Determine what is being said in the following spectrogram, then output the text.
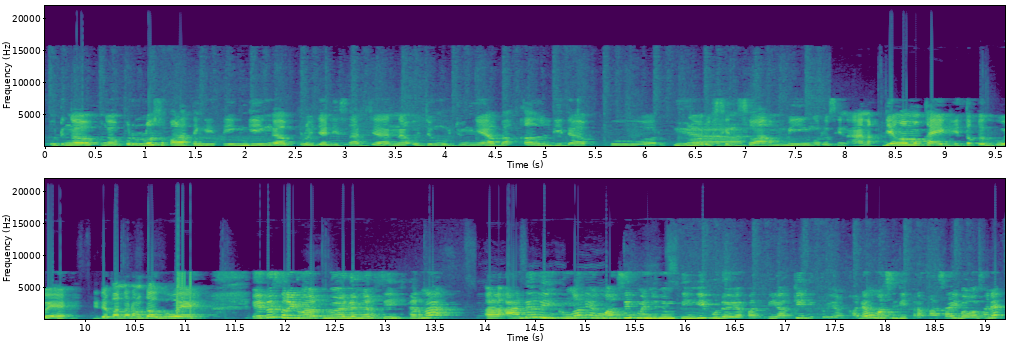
udah nggak nggak perlu sekolah tinggi tinggi nggak perlu jadi sarjana ujung ujungnya bakal di dapur Iya. ngurusin suami ngurusin anak dia ngomong kayak gitu ke gue di depan orang tua gue Itu sering banget gue denger sih, karena uh, ada lingkungan yang masih menjunjung tinggi budaya patriarki gitu, yang kadang masih diprakasai bahwasannya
